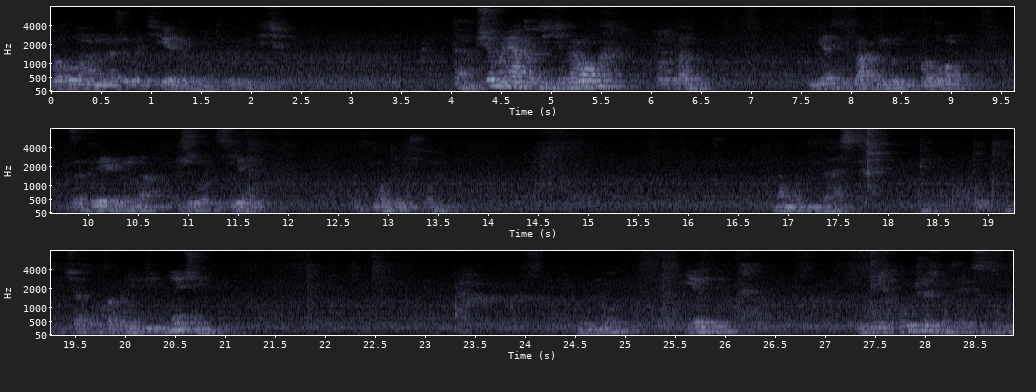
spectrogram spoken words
с баллоном на животе это будет выглядеть. Так, еще вариант вот единорог, только если как-нибудь баллон закрепим на животе. Посмотрим, что нам это даст. Сейчас пока крепить нечем. Ну, если будет лучше смотреться, то мы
